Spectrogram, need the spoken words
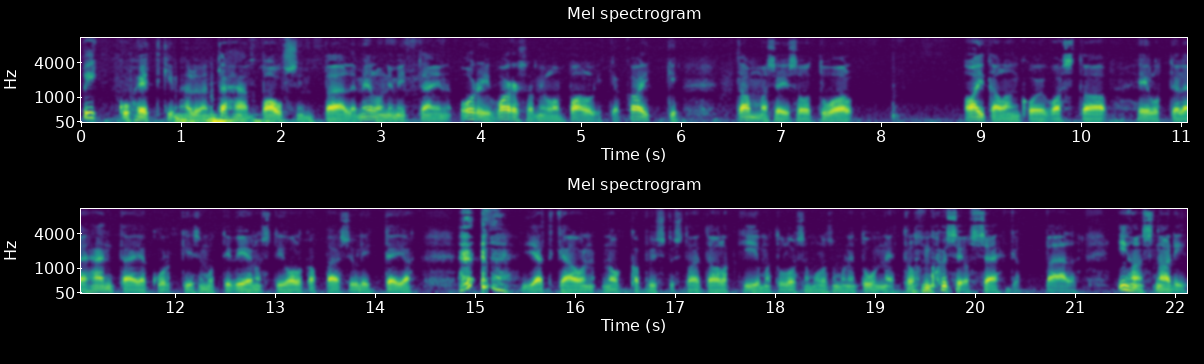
Pikku hetki, mä lyön tähän paussin päälle. Meillä on nimittäin Ori Varsa, millä on pallit ja kaikki. Tamma seisoo tuolla aitalankoin vastaa, heiluttelee häntää ja kurkkii semutti vienosti olkapääs ylitteen ja jätkä on nokka pystyssä, taitaa olla kiima tulossa. Mulla on semmoinen tunne, että lankoissa ei ole sähkö päällä. Ihan snadi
